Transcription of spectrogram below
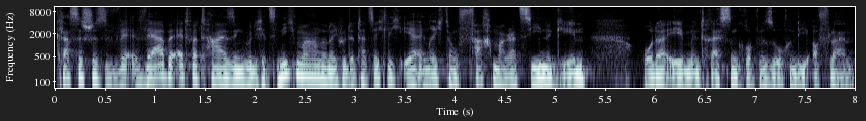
klassisches Werbe-Advertising würde ich jetzt nicht machen, sondern ich würde tatsächlich eher in Richtung Fachmagazine gehen oder eben Interessengruppen suchen, die offline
